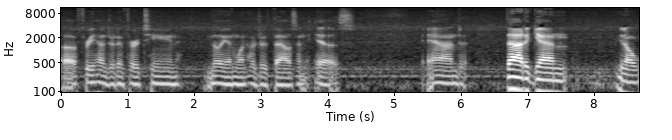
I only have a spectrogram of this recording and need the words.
of 313,100,000 is. And that again you know,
